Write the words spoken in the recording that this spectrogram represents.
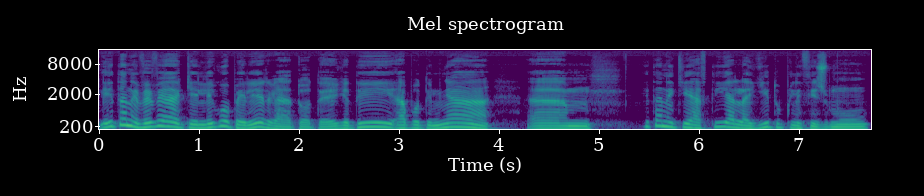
ήταν βέβαια και λίγο περίεργα τότε γιατί από τη μια ε, ήταν και αυτή η αλλαγή του πληθυσμού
